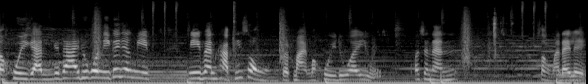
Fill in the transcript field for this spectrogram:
มาคุยกันก็ได้ ทุกวันนี้ก็ยังมีมีแฟนคลับที่ส่งจดหมายมาคุยด้วยอยู่ เพราะฉะนั้นส่งมาได้เลย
